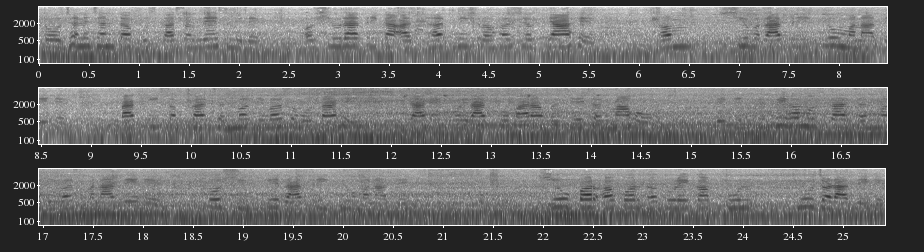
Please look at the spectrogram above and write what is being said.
तो जन जन तक उसका संदेश मिले। और शिवरात्रि का आध्यात्मिक रहस्य क्या है? हम शिवरात्रि क्यों मनाते हैं? बाकी सबका जन्म दिवस होता है चाहे कोई रात को 12 बजे जन्मा हो लेकिन फिर भी हम उसका जन्म दिवस मनाते हैं तो शिव की रात्रि क्यों मनाते हैं शिव पर अक और का फूल क्यों चढ़ाते हैं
